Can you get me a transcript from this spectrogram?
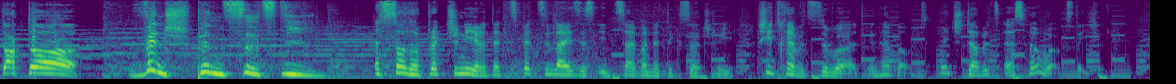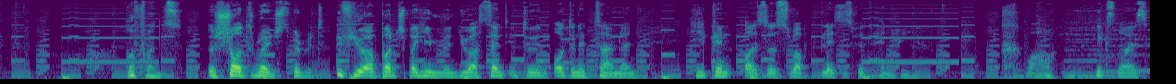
Dr. Winch Pinselstein, a solo practitioner that specializes in cybernetic surgery. She travels the world in her boat, which doubles as her workstation. Reference. A short-range spirit. If you are punched by him and you are sent into an alternate timeline, he can also swap places with Henry. wow, nix Neues.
